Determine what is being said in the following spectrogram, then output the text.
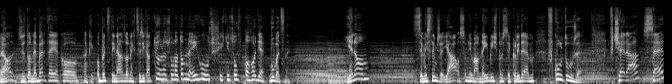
Jo, takže to neberte jako nějaký obecný názor, nechci říkat, tyhle jsou na tom nejhůř, všichni jsou v pohodě. Vůbec ne. Jenom si myslím, že já osobně mám nejblíž prostě k lidem v kultuře. Včera se,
